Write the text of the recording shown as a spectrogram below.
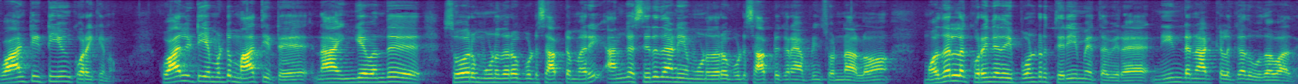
குவான்டிட்டியும் குறைக்கணும். குவாலிட்டியை மட்டும் மாற்றிட்டு நான் இங்கே வந்து சோறு மூணு தடவை போட்டு சாப்பிட்ட மாதிரி அங்கே சிறுதானியம் மூணு தடவை போட்டு சாப்பிட்டுக்கிறேன் அப்படின்னு சொன்னாலும் முதல்ல குறைந்ததை போன்று தெரியுமே தவிர நீண்ட நாட்களுக்கு அது உதவாது.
